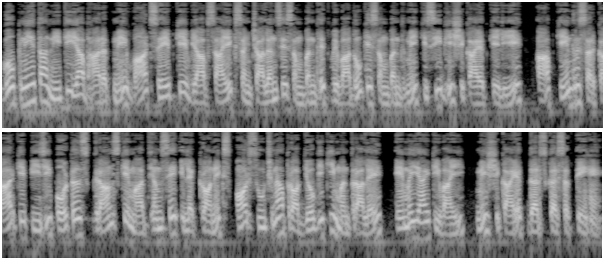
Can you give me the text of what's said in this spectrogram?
गोपनीयता नीति या भारत में व्हाट्सएप के व्यावसायिक संचालन से संबंधित विवादों के संबंध में किसी भी शिकायत के लिए आप केंद्र सरकार के पीजी पोर्टल्स ग्राम्स के माध्यम से इलेक्ट्रॉनिक्स और सूचना प्रौद्योगिकी मंत्रालय एमआईआईटीवाई में शिकायत दर्ज कर सकते हैं।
